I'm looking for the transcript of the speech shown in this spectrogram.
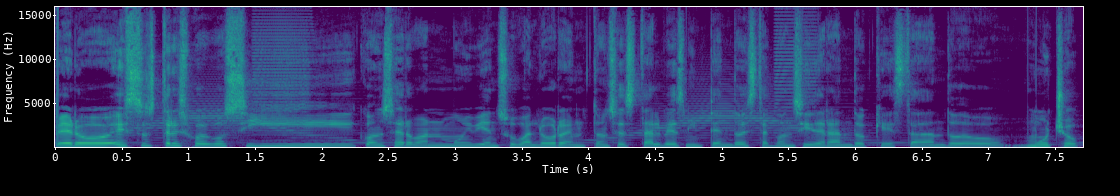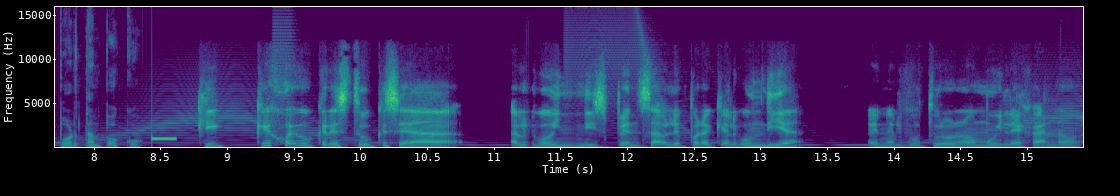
Pero estos tres juegos sí conservan muy bien su valor, entonces tal vez Nintendo está considerando que está dando mucho por tan poco. ¿Qué, qué juego crees tú que sea algo indispensable para que algún día en el futuro no muy lejano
